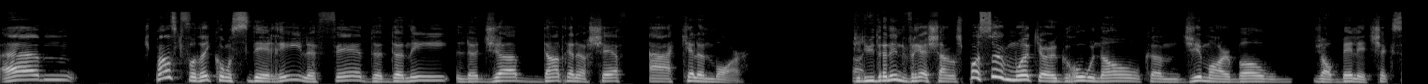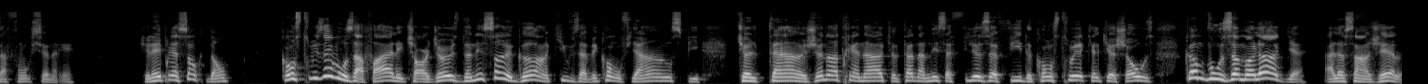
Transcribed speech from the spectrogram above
Euh, je pense qu'il faudrait considérer le fait de donner le job d'entraîneur-chef à Kellen Moore. Puis Ouais. lui donner une vraie chance. Je suis pas sûr, moi, qu'un gros nom comme Jim Harbaugh ou genre Belichick, ça fonctionnerait. J'ai l'impression que non. Construisez vos affaires, les Chargers. Donnez ça à un gars en qui vous avez confiance, puis qui a le temps, un jeune entraîneur qui a le temps d'amener sa philosophie, de construire quelque chose, comme vos homologues à Los Angeles.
